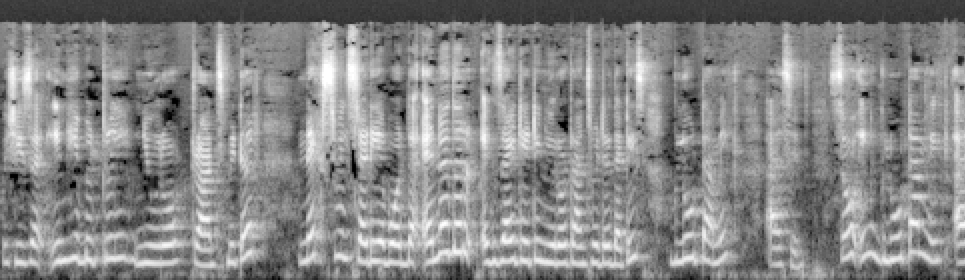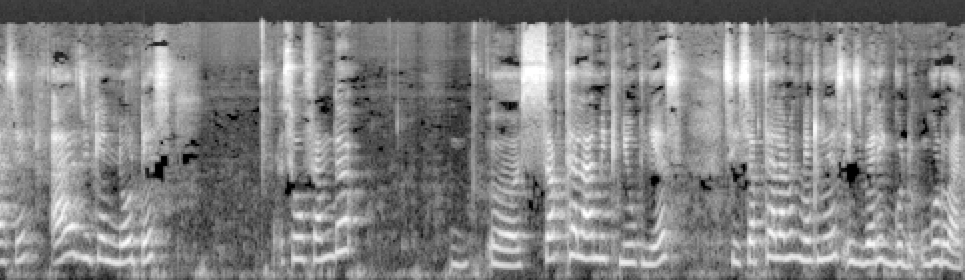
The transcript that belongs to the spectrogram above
which is an inhibitory neurotransmitter. Next, we'll study about the another excitating neurotransmitter that is glutamic acid so in glutamic acid as you can notice so from the uh, subthalamic nucleus see subthalamic nucleus is very good good one.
